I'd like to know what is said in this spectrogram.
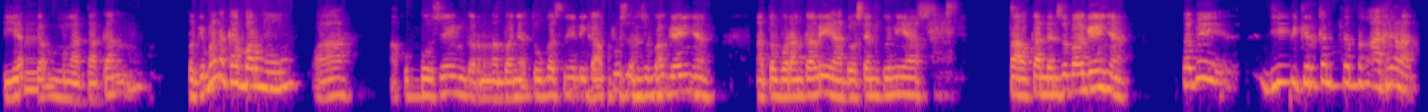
Dia nggak mengatakan, bagaimana kabarmu? Wah, aku pusing karena banyak tugas nih di kampus dan sebagainya. Atau barangkali ya dosenku ini ya salkan dan sebagainya. Tapi dipikirkan tentang akhirat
